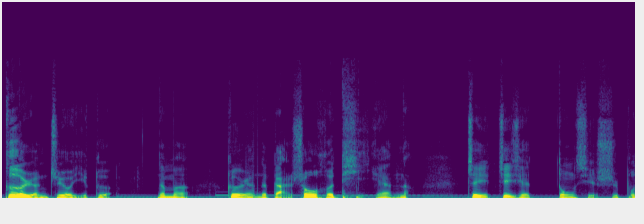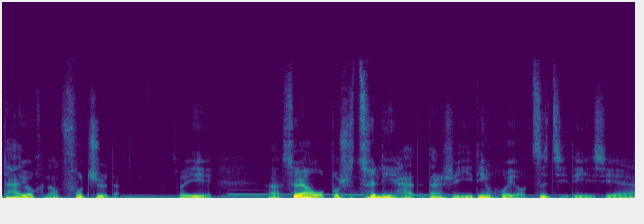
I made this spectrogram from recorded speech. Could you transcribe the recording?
个人只有一个，那么个人的感受和体验呢，这这些东西是不太有可能复制的。所以，啊，虽然我不是最厉害的，但是一定会有自己的一些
